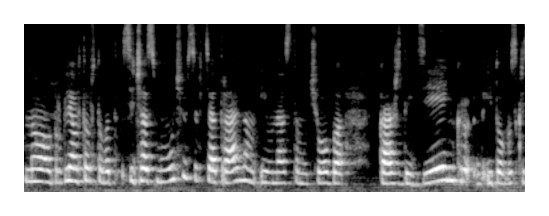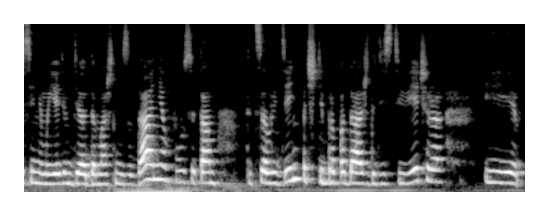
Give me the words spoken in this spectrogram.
Но проблема в том, что вот сейчас мы учимся в театральном, и у нас там учеба каждый день, и то в воскресенье мы едем делать домашние задания в ВУЗ, и там ты целый день почти пропадаешь до 10 вечера, и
